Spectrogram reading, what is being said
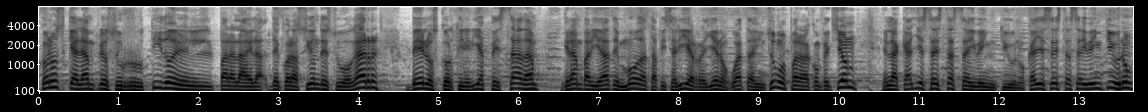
Conozca el amplio surtido el- para la, la decoración de su hogar. Velos, cortinería pesada, gran variedad de moda, tapicería, rellenos, guatas, insumos para la confección en la calle Sexta 621. Calle Sexta 621.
